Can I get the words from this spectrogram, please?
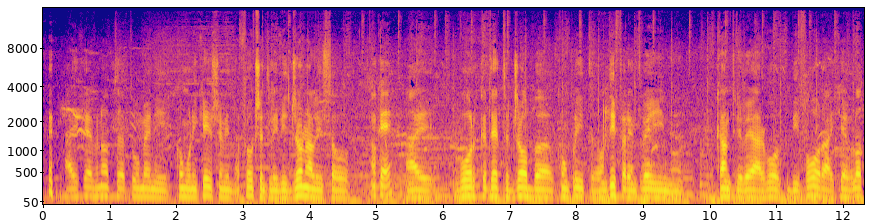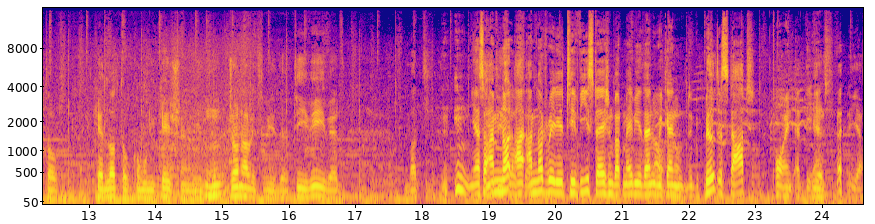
I have not uh, too many communication with, unfortunately, with journalists. So Okay. I work that job uh, complete on different way in uh, country where I worked before. I have a lot of had a lot of communication with uh, Mhm. journalists, with TV, with but Yeah, so I'm not I, I'm not really a TV station, but maybe then we can no. build a start point at the end. yeah.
